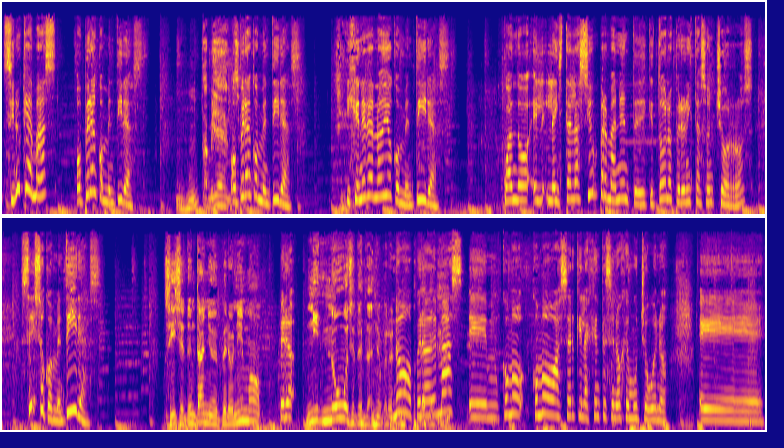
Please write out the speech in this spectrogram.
sino que además operan con mentiras. También. sí. Operan con mentiras. Sí. Y generan odio con mentiras. Cuando el- la instalación permanente de que todos los peronistas son chorros, se hizo con mentiras. Sí, 70 años de peronismo. Pero Ni, no hubo 70 años de peronismo. No, pero además, eh, ¿cómo, ¿cómo hacer que la gente se enoje mucho? Bueno, eh,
